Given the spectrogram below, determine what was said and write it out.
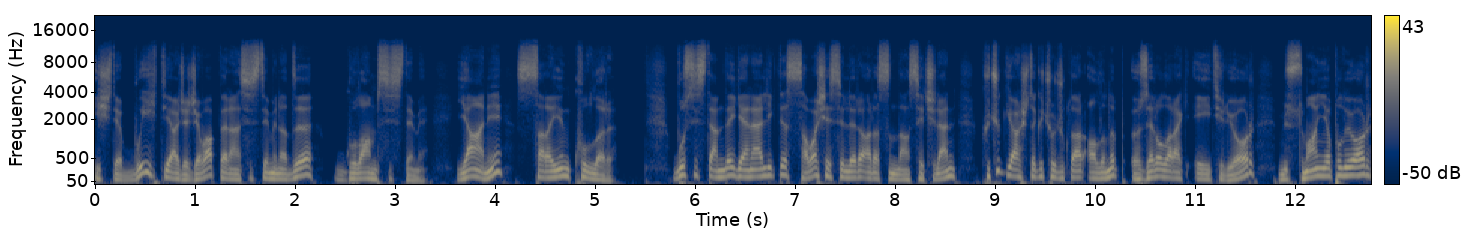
İşte bu ihtiyaca cevap veren sistemin adı Gulam sistemi. Yani sarayın kulları. Bu sistemde genellikle savaş esirleri arasından seçilen küçük yaştaki çocuklar alınıp özel olarak eğitiliyor, Müslüman yapılıyor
